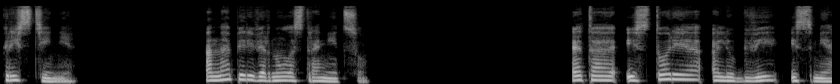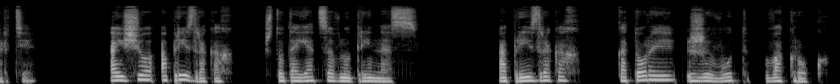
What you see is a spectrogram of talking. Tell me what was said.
«Кристине». Она перевернула страницу. Это история о любви и смерти. А еще о призраках, что таятся внутри нас. О призраках, которые живут вокруг.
